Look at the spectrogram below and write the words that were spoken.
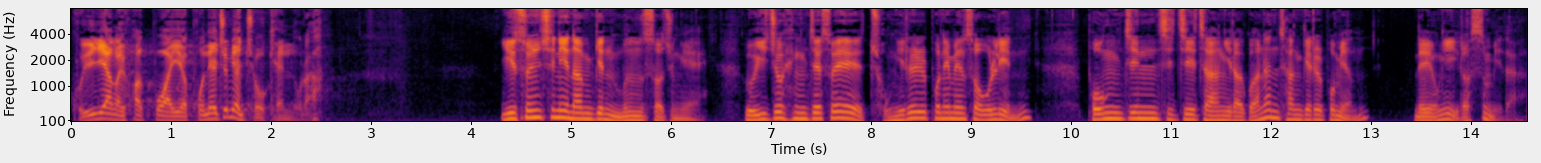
군량을 확보하여 보내주면 좋겠노라. 이순신이 남긴 문서 중에 의주 행제소에 종이를 보내면서 올린 봉진지지장이라고 하는 장계를 보면 내용이 이렇습니다.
